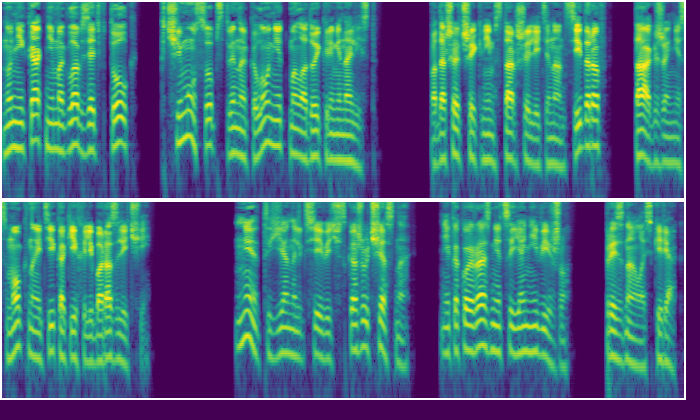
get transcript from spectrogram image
но никак не могла взять в толк, к чему, собственно, клонит молодой криминалист. Подошедший к ним старший лейтенант Сидоров также не смог найти каких-либо различий. «Нет, Ян Алексеевич, скажу честно, «Никакой разницы я не вижу», — призналась Киряк.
